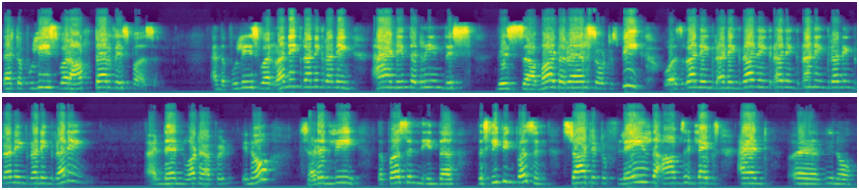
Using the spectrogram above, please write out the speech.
that the police were after this person. And the police were running, running, running. And in the dream, this this uh, murderer, so to speak, was running, running, running, running, running, running, running, running, running. And then what happened? You know, suddenly the person in the the sleeping person started to flail the arms and legs and uh, you know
